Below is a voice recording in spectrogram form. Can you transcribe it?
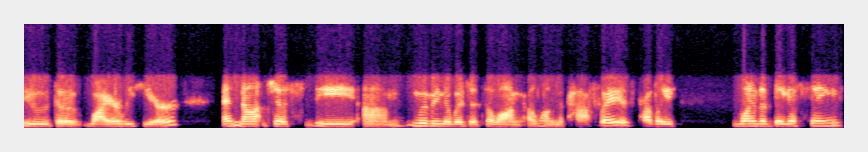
to the why are we here and not just the um, moving the widgets along along the pathway is probably one of the biggest things,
